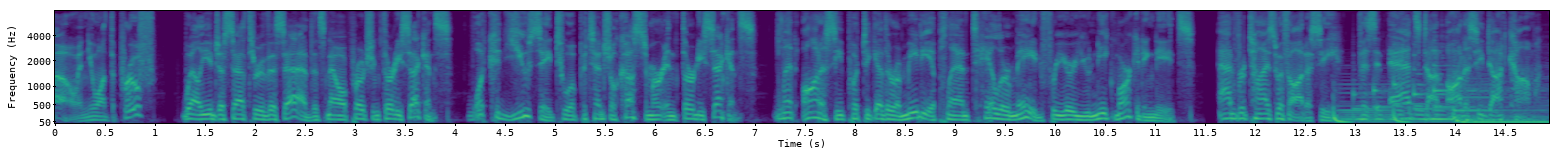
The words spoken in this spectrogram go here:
Oh, and you want the proof? Well, you just sat through this ad that's now approaching 30 seconds. What could you say to a potential customer in 30 seconds? Let Audacy put together a media plan tailor made for your unique marketing needs. Advertise with Audacy. Visit ads.audacy.com.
